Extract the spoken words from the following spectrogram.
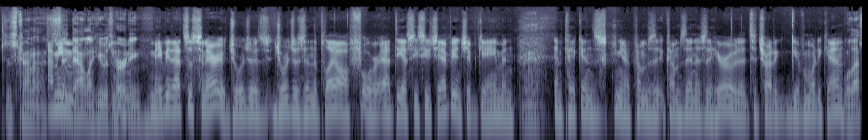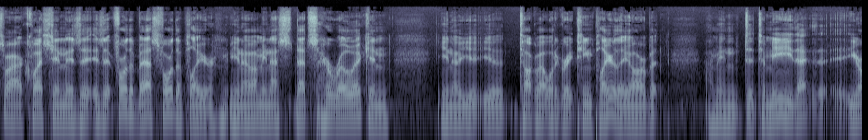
just kind of I mean, sit down like he was hurting. Maybe that's a scenario. Georgia's Georgia's in the playoff or at the SEC championship game, and and Pickens, you know, comes comes in as the hero to, to try to give him what he can. Well, that's why our question is: it is it for the best for the player? You know, I mean that's that's heroic, and you know you you talk about what a great team player they are, but I mean to, to me that you're.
